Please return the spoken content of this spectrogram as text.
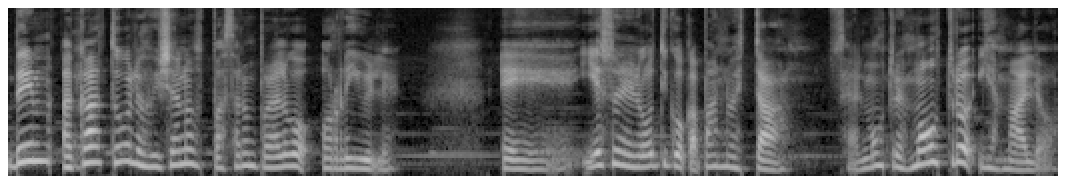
Ven, acá todos los villanos pasaron por algo horrible. Eh, y eso en el gótico capaz no está. O sea, el monstruo es monstruo y es malo.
